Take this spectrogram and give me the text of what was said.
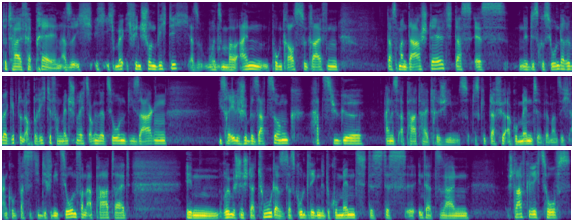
total verprellen. Also ich, ich, ich, ich finde schon wichtig, also um jetzt mal einen Punkt rauszugreifen, dass man darstellt, dass es eine Diskussion darüber gibt und auch Berichte von Menschenrechtsorganisationen, die sagen, israelische Besatzung hat Züge eines Apartheid-Regimes. Und es gibt dafür Argumente, wenn man sich anguckt, was ist die Definition von Apartheid, im römischen Statut, also das grundlegende Dokument des, des äh, internationalen Strafgerichtshofs,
